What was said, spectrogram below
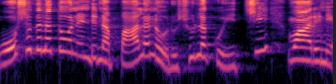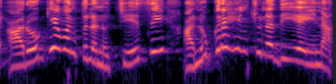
ఓషధులతో నిండిన పాలను ఋషులకు ఇచ్చి వారిని ఆరోగ్యవంతులను చేసి అనుగ్రహించునది అయిన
